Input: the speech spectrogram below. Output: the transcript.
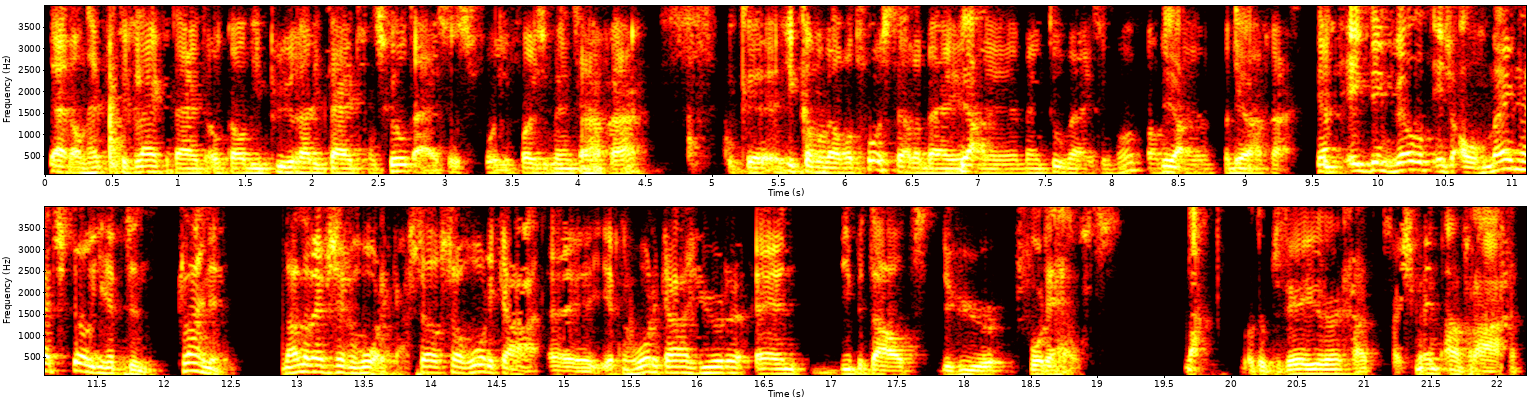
ja, dan heb je tegelijkertijd ook al die pluraliteit van schuldeisers voor je faillissementsaanvraag. Ik, uh, ik kan me wel wat voorstellen bij, ja. uh, bij een toewijzing hoor, van, ja. van die aanvraag. Ja. Ik, denk wel dat in zijn algemeenheid, stel je hebt een kleine, nou laten we even zeggen horeca. Stel, stel horeca, je hebt een horeca-huurder en die betaalt de huur voor de helft. Nou, wat doet de verhuurder? Gaat het faillissement aanvragen.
